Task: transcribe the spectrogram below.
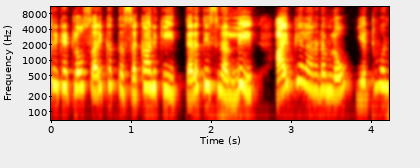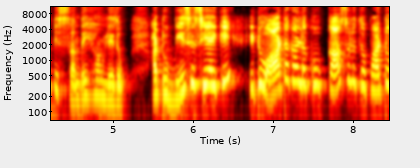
క్రికెట్లో సరికొత్త శకానికి తెరతీసిన లీగ్ ఐపీఎల్ అనడంలో ఎటువంటి సందేహం లేదు. అటు బీసీసీఐకి ఇటు ఆటగాళ్ళకు కాసులతో పాటు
